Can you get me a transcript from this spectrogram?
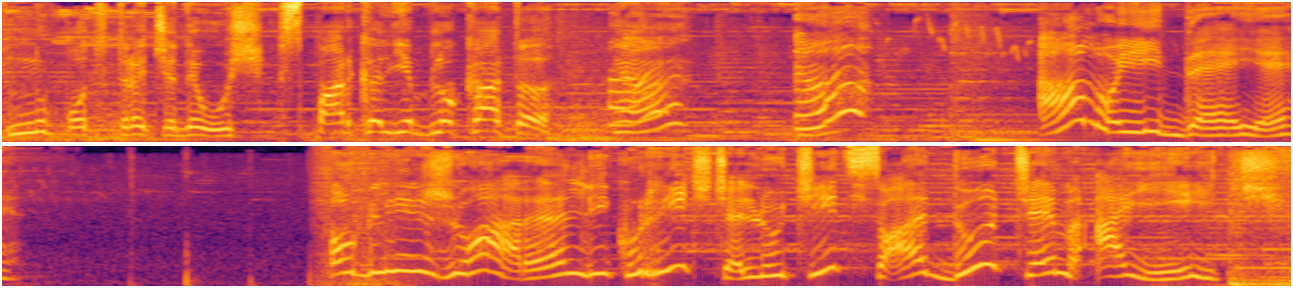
Nu pot trece de uși. Sparkle e blocată. Am o idee. O glinjoară, licurici ce luciți, să o aducem aici.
